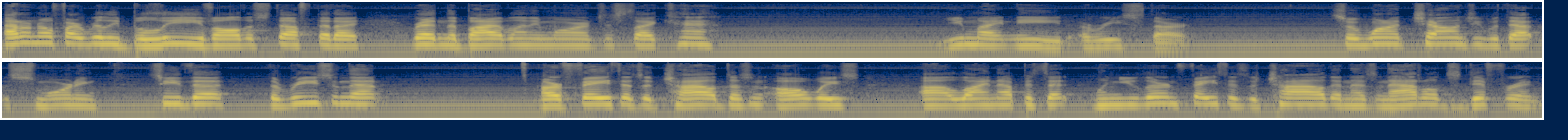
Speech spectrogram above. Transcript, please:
I don't know if I really believe all the stuff that I read in the Bible anymore. It's just like, eh, you might need a restart. So I want to challenge you with that this morning. See, the, the reason that our faith as a child doesn't always uh, line up is that when you learn faith as a child and as an adult, it's different.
